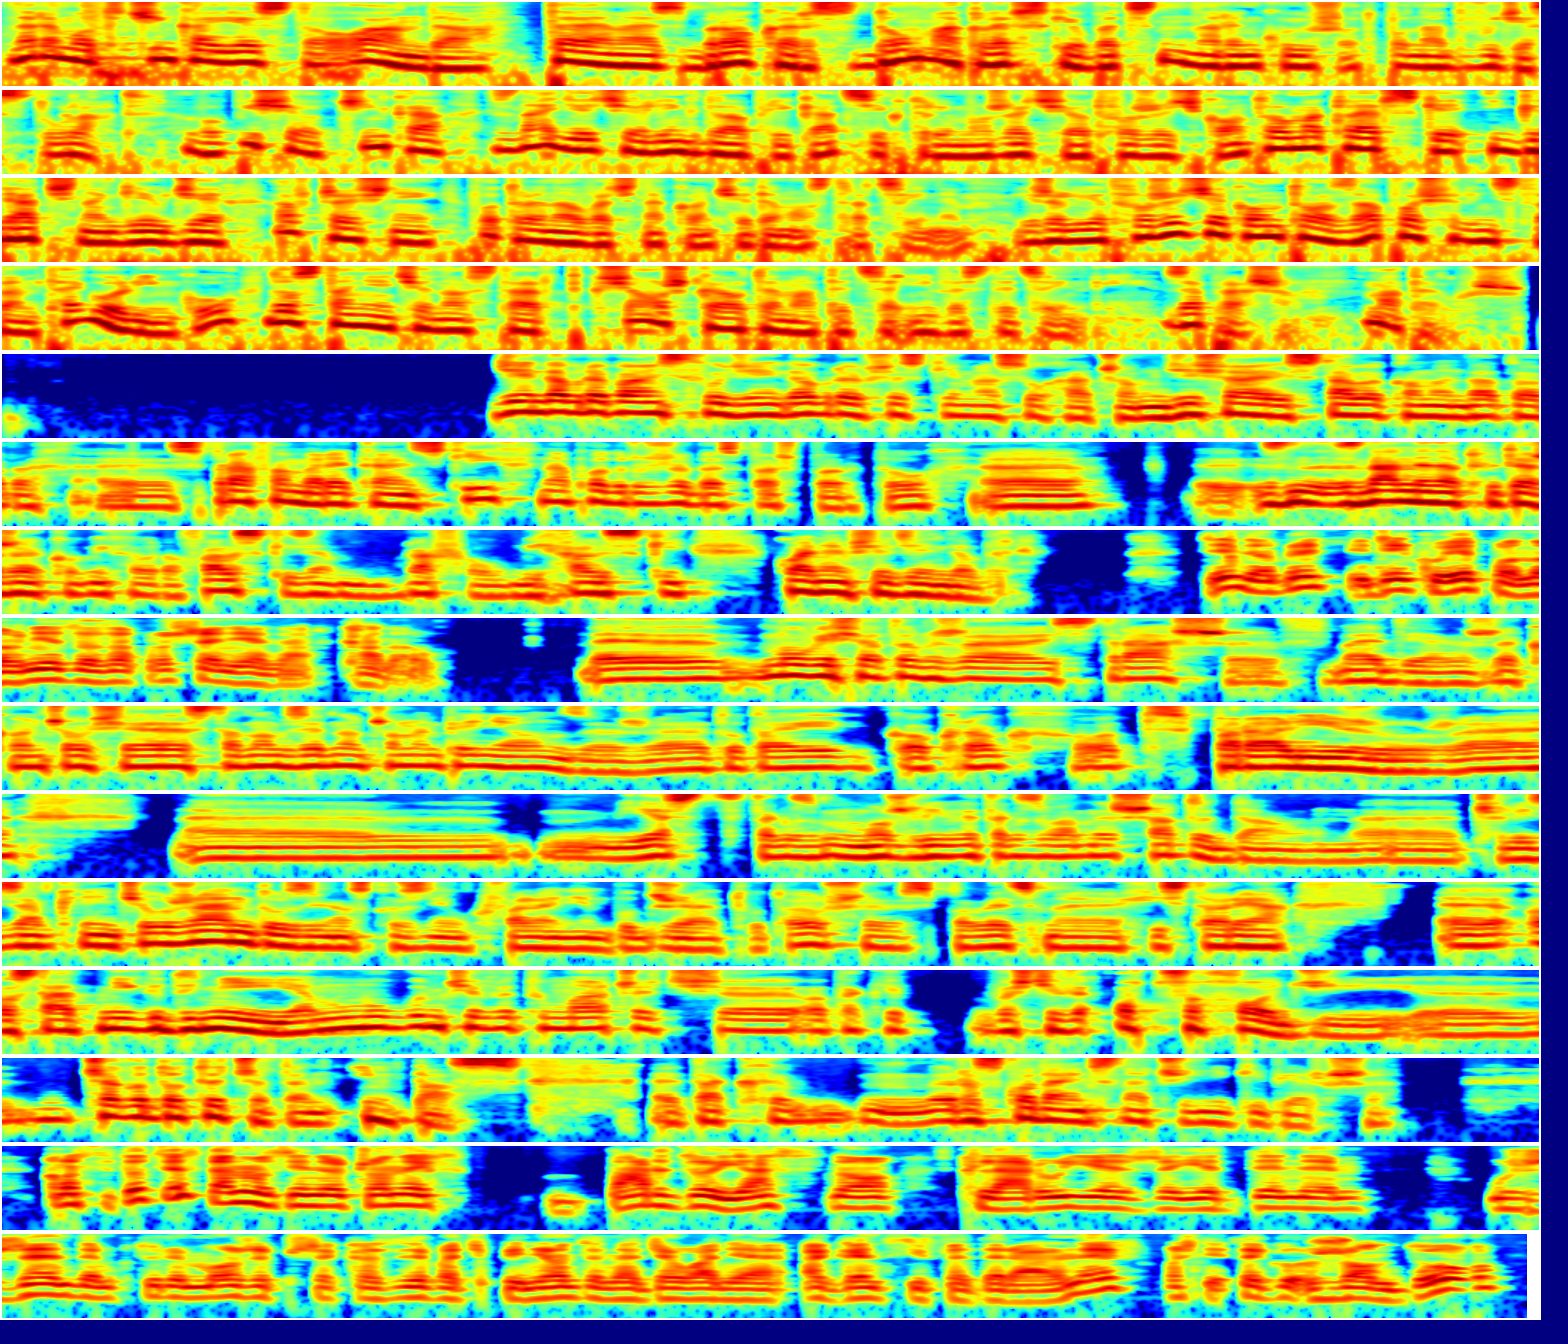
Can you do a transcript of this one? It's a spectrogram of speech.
Partnerem odcinka jest Oanda, TMS Brokers, dom maklerski obecny na rynku już od ponad 20 lat. W opisie odcinka znajdziecie link do aplikacji, w której możecie otworzyć konto maklerskie i grać na giełdzie, a wcześniej potrenować na koncie demonstracyjnym. Jeżeli otworzycie konto za pośrednictwem tego linku, dostaniecie na start książkę o tematyce inwestycyjnej. Zapraszam, Mateusz. Dzień dobry Państwu, dzień dobry wszystkim słuchaczom. Dzisiaj stały komentator e, spraw amerykańskich na podróży bez paszportu. E, znany na Twitterze jako Michał Rafalski, ze mną Rafał Michalski. Kłaniam się, dzień dobry. Dzień dobry i dziękuję ponownie za zaproszenie na kanał. E, mówi się o tym, że straszy w mediach, że kończą się Stanom Zjednoczonym pieniądze, że tutaj o krok od paraliżu, że e, jest tak, możliwy tak zwany shutdown, czyli zamknięcie urzędu w związku z nieuchwaleniem budżetu. To już jest powiedzmy historia ostatnich dni. Ja mógłbym Cię wytłumaczyć e, o takie właściwie o co chodzi, e, czego dotyczy ten impas, tak rozkładając na czynniki pierwsze. Konstytucja Stanów Zjednoczonych bardzo jasno klaruje, że jedynym urzędem, który może przekazywać pieniądze na działania agencji federalnych, właśnie tego rządu,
